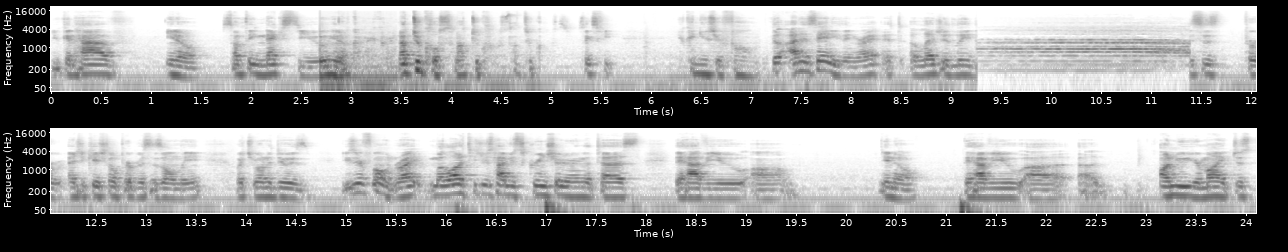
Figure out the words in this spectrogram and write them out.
you can have you know something next to you. You know, come here, come here. Not too close. Not too close. Not too close six feet. You can use your phone. I didn't say anything, right? It allegedly. This is for educational purposes only. What you want to do is use your phone, right? A lot of teachers have you screen share during the test. They have you, um, you know, they have you uh, uh, unmute your mic. Just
